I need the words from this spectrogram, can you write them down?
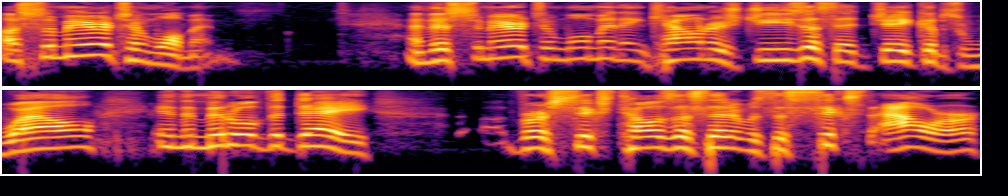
a Samaritan woman. And this Samaritan woman encounters Jesus at Jacob's well in the middle of the day. Verse 6 tells us that it was the sixth hour,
